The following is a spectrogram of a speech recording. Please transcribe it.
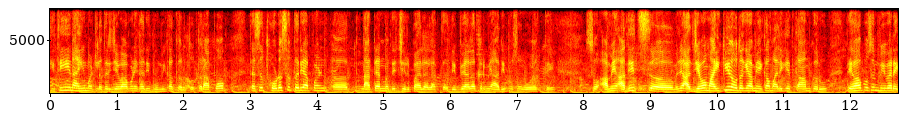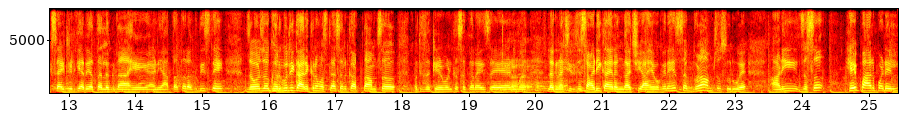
कितीही नाही म्हटलं तरी जेव्हा आपण एखादी भूमिका करतो तर आपोआप त्याचं थोडंसं तरी आपण अ, नात्यांमध्ये झिरपायला लागतं. दिव्याला तर मी आधीपासून ओळखते. सो आम्ही आधीच अ, म्हणजे आज जेव्हा माहिती नव्हतं की आम्ही एका मालिकेत काम करू तेव्हापासून वी वर एक्सायटेड की अरे आता लग्न आहे. आणि आता तर अगदीच ते जवळजवळ घरगुती कार्यक्रम असल्यासारखं आत्ता आमचं मग तिचं केळवण कसं करायचं आहे? आणि मग लग्नाची तिची साडी काय रंगाची आहे वगैरे हे सगळं आमचं सुरू आहे. आणि जसं हे पार पडेल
